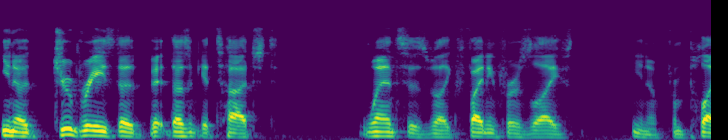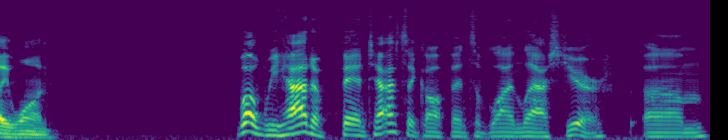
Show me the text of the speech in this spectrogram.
You know, Drew Brees does, doesn't get touched. Wentz is like fighting for his life. You know, from play one. Well, we had a fantastic offensive line last year. Um,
